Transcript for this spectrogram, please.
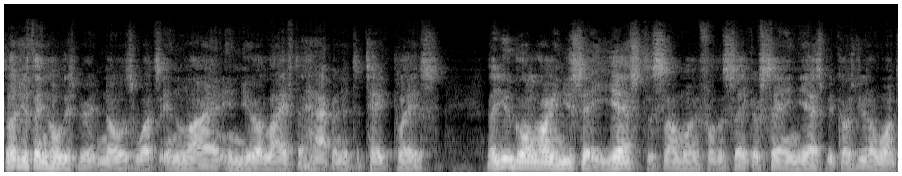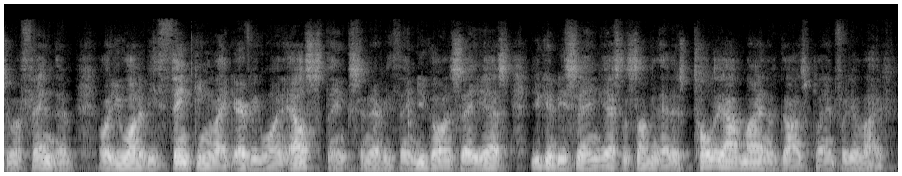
Don't you think Holy Spirit knows what's in line in your life to happen and to take place? Now you go along and you say yes to someone for the sake of saying yes because you don't want to offend them or you want to be thinking like everyone else thinks and everything. You go and say yes. You can be saying yes to something that is totally outline of God's plan for your life.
